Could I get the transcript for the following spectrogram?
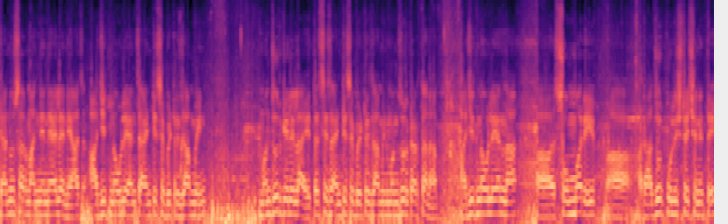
त्यानुसार मान्य न्यायालयाने आज अजित नवले यांचा अँटिसिपेटरी जामीन मंजूर केलेला आहे. तसेच अँटिसिपेटरी जामीन मंजूर करताना अजित नवले यांना सोमवारी राजूर पोलीस स्टेशन येथे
